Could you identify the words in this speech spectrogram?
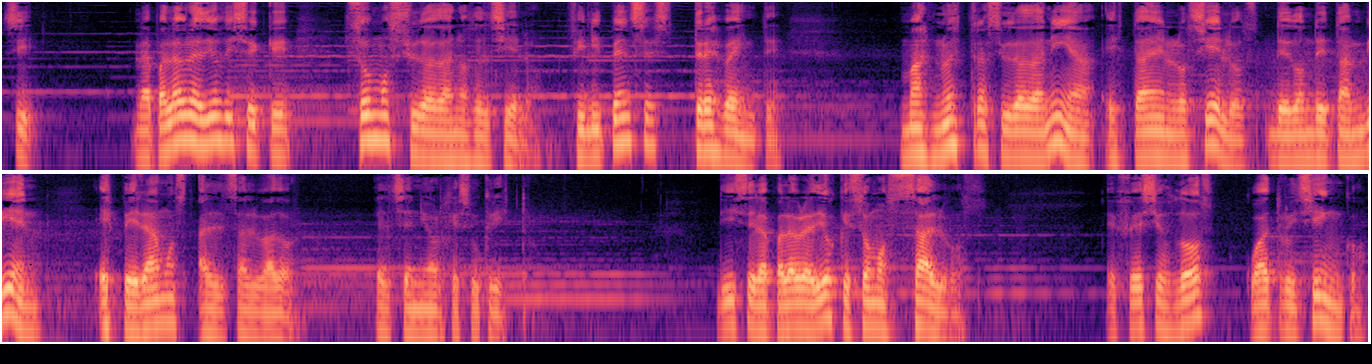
Sí, la palabra de Dios dice que somos ciudadanos del cielo. Filipenses 3:20. Mas nuestra ciudadanía está en los cielos, de donde también esperamos al Salvador el Señor Jesucristo. Dice la palabra de Dios que somos salvos. Efesios 2, 4 y 5.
